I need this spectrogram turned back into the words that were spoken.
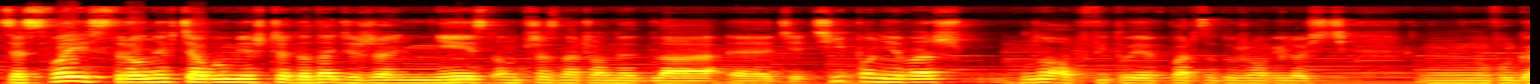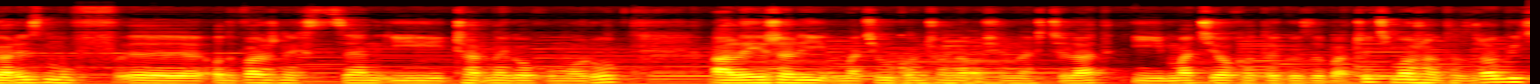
Ze swojej strony chciałbym jeszcze dodać, że nie jest on przeznaczony dla e, dzieci, ponieważ no, obfituje w bardzo dużą ilość mm, wulgaryzmów, e, odważnych scen i czarnego humoru, ale jeżeli macie ukończone 18 lat i macie ochotę go zobaczyć, można to zrobić,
